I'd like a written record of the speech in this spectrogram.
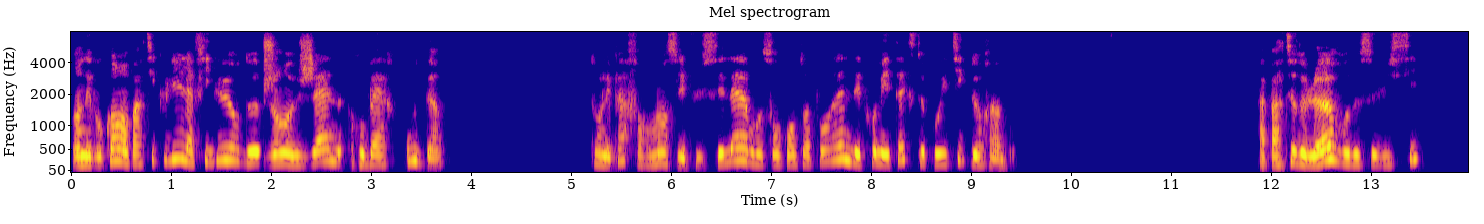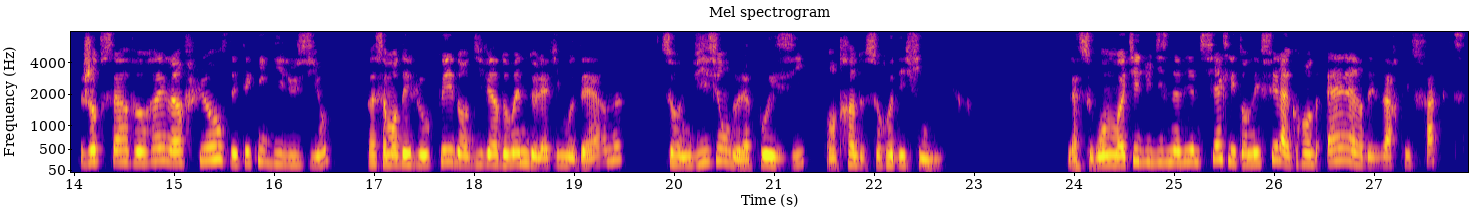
en évoquant en particulier la figure de Jean-Eugène Robert Houdin, dont les performances les plus célèbres sont contemporaines des premiers textes poétiques de Rimbaud. À partir de l'œuvre de celui-ci, j'observerai l'influence des techniques d'illusion, récemment développées dans divers domaines de la vie moderne, sur une vision de la poésie en train de se redéfinir. La seconde moitié du XIXe siècle est en effet la grande ère des artefacts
